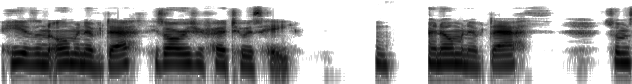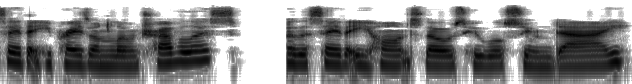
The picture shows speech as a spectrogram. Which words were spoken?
He is an omen of death. He's always referred to as he. Hmm. An omen of death. Some say that he preys on lone travellers. Others say that he haunts those who will soon die,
